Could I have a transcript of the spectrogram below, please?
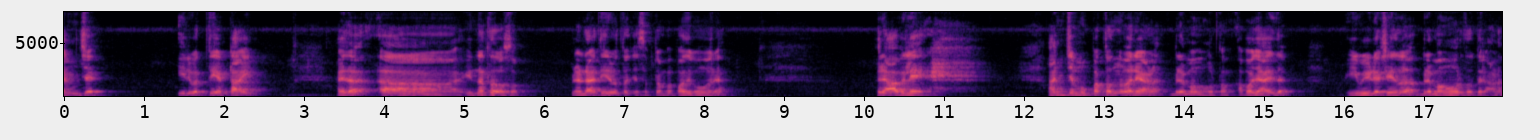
അഞ്ച് ഇരുപത്തി എട്ടായി അതായത് ഇന്നത്തെ ദിവസം രണ്ടായിരത്തി ഇരുപത്തഞ്ച് സെപ്റ്റംബർ പതിമൂന്ന് രാവിലെ അഞ്ച് മുപ്പത്തൊന്ന് വരെയാണ് ബ്രഹ്മമുഹൂർത്തം. അപ്പോൾ ഞാൻ ഇത് ഈ വീഡിയോ ചെയ്യുന്നത് ബ്രഹ്മമുഹൂർത്തത്തിലാണ്.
